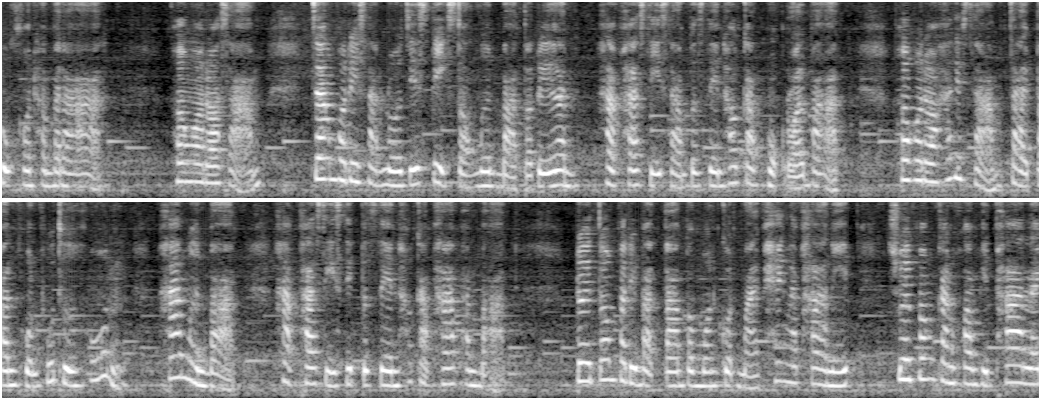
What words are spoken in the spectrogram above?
บุคคลธรรมดาพงร3จ้างบริษัทโลจิสติกส์20,000 บาทต่อเดือน หักภาษี 3%เท่ากับ 600 บาทพกร53 จ่ายปันผลผู้ถือหุ้น 50,000 บาท หักภาษี 10%เท่ากับ 5,000 บาท โดยต้องปฏิบัติตามประมวลกฎหมายแพ่งและพาณิชย์ ช่วยป้องกันความผิดพลาดและ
